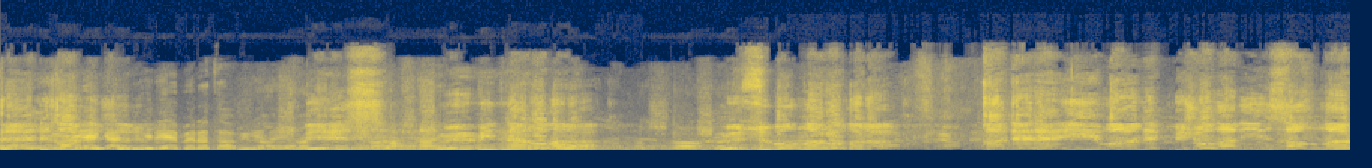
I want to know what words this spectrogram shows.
Değerli kardeşlerim, biz müminler olarak, Müslümanlar olarak, kadere iman etmiş olan insanlar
